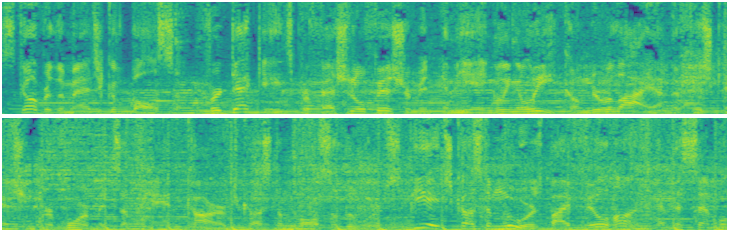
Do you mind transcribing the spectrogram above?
Discover the magic of balsa. For decades, professional fishermen and the angling elite come to rely on the fish catching performance of hand carved custom balsa lures. PH Custom Lures by Phil Hunt have assembled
